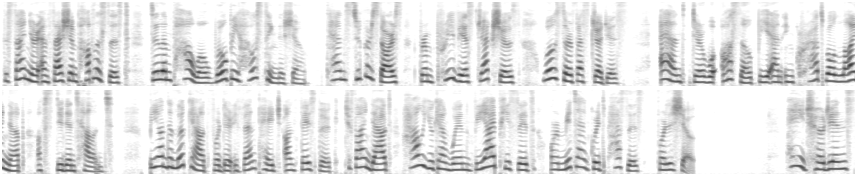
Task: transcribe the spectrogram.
Designer and fashion publicist Dylan Powell will be hosting the show. 10 superstars from previous drag shows will serve as judges, and there will also be an incredible lineup of student talent. Be on the lookout for their event page on Facebook to find out how you can win VIP seats or meet and greet passes for the show. Hey Trojans,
